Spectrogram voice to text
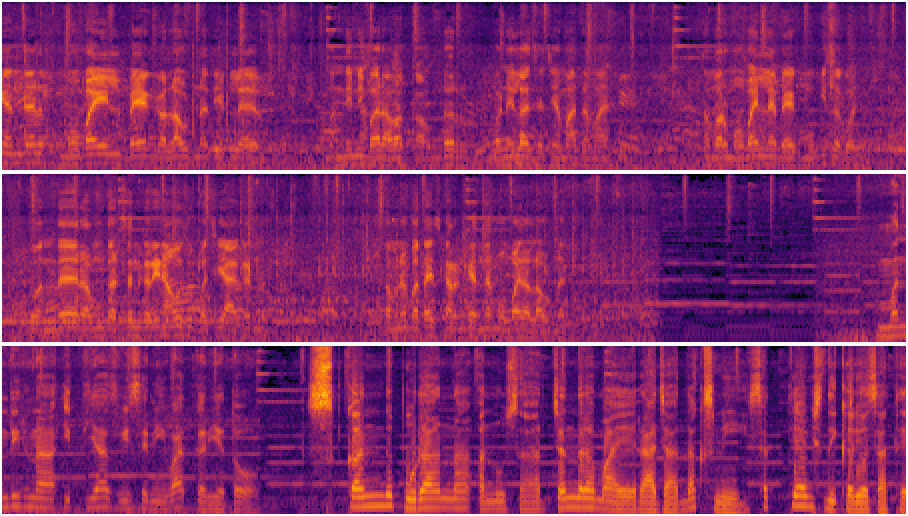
મંદિરની અંદર મોબાઈલ, બેગ અલાઉડ નથી એટલે મંદિરની બહાર આવા કાઉન્ટર બનેલા છે જેમાં તમે તમારો મોબાઈલને બેગ મૂકી શકો છો. તો અંદર હું દર્શન કરીને આવું છું, પછી આગળ તમને બતાવીશ કારણ કે અંદર મોબાઈલ અલાઉડ નથી. મંદિરના ઇતિહાસ વિશેની વાત કરીએ તો સ્કંદ પુરાણના અનુસાર ચંદ્રમાએ રાજા દક્ષની સત્યાવીસ દીકરીઓ સાથે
